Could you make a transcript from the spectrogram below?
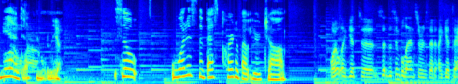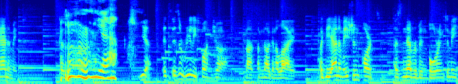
Yeah, So, um, definitely. yeah. So, what is the best part about your job? Well, I get to the simple answer is that I get to animate. 'Cause, uh, yeah. yeah, it's, it's a really fun job. Not, I'm not gonna lie. Like the animation part has never been boring to me,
